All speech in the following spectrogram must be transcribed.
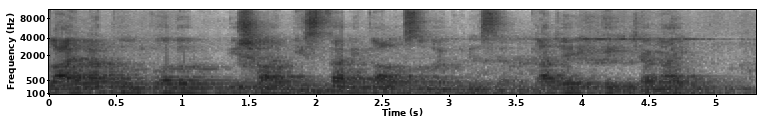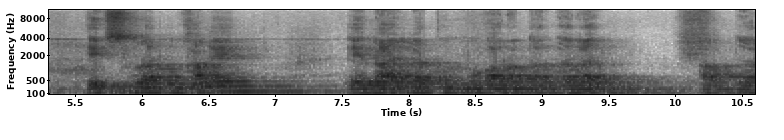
লাইলাতুল কদর বিষয় বিস্তারিত আলোচনা করেছেন। কাজে এই জায়গায়, এই সুরার ওখানে এই লাইলাতুল মুবারকা দ্বারাই আপনার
